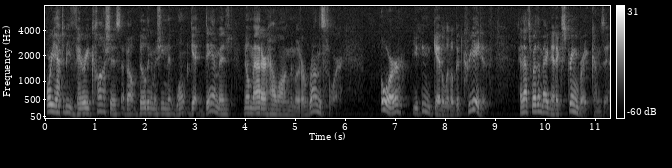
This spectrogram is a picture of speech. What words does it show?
or you have to be very cautious about building a machine that won't get damaged no matter how long the motor runs for. Or you can get a little bit creative, and that's where the magnetic string brake comes in.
